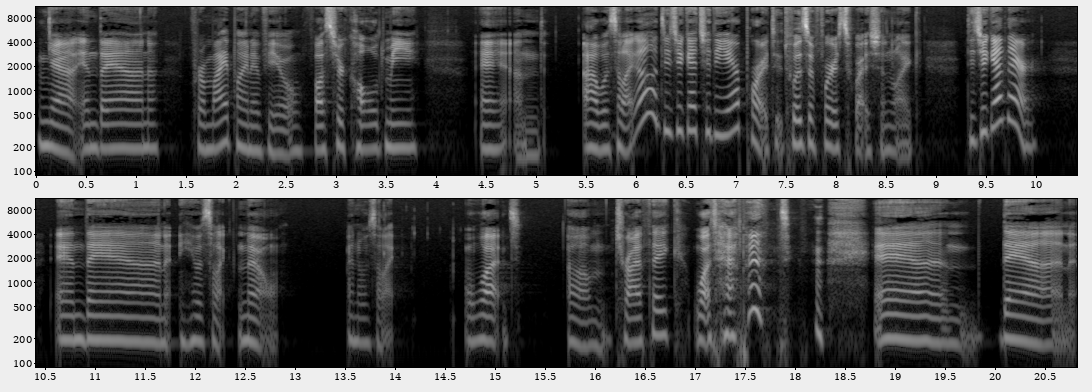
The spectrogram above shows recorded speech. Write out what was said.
Yeah, and then from my point of view, Foster called me and I was like, Oh, did you get to the airport? It was the first question, like, Did you get there? And then he was like, No. And I was like, What? Um, traffic? What happened? and then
